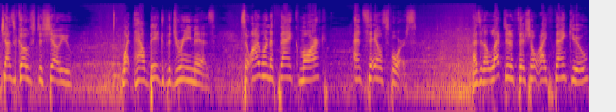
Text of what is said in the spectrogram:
Just goes to show you what how big the dream is. So I want to thank Mark and Salesforce as an elected official, I thank you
